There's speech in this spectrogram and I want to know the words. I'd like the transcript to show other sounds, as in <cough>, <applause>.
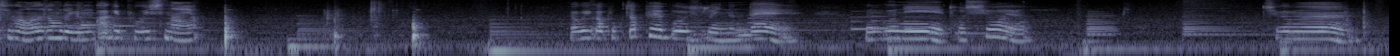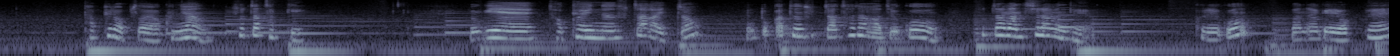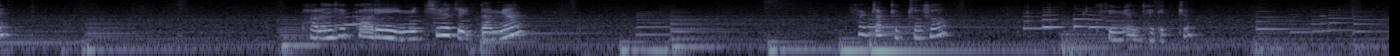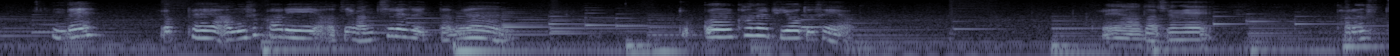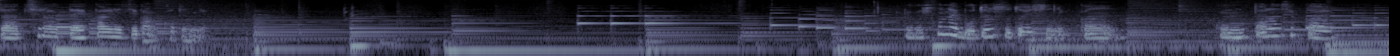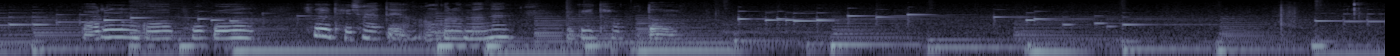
지금 어느 정도 윤곽이 보이시나요? 여기가 복잡해 보일 수도 있는데 은근히 더 쉬워요. 지금은 다 필요 없어요. 그냥 숫자 찾기. 여기에 적혀 있는 숫자가 있죠? 똑같은 숫자 찾아가지고 숫자만 칠하면 돼요. 그리고 만약에 옆에 다른 색깔이 이미 칠해져 있다면 살짝 겹쳐서 그리면 되겠죠? 근데 옆에 아무 색깔이 아직 안 칠해져 있다면 조금 칸을 비워두세요. 그래야 나중에 다른 숫자 칠할 때 헷갈리지가 않거든요. 손에 묻을 수도 있으니까 조금 다른 색깔 마르는 거 보고 손을 대셔야 돼요. 안 그러면은 여기 다 묻어요.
